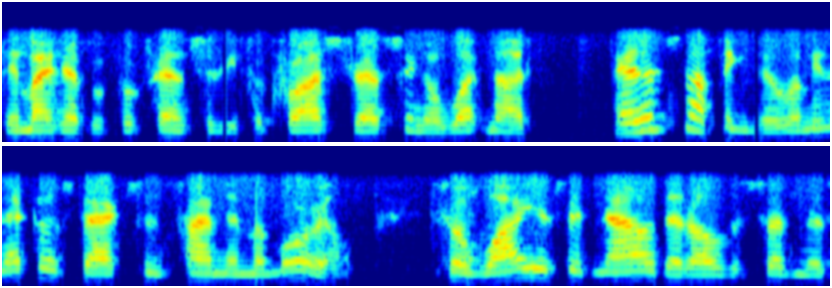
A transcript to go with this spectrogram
they might have a propensity for cross dressing or whatnot. And it's nothing new. I mean, that goes back since time immemorial. So why is it now that all of a sudden this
